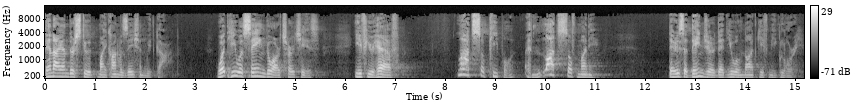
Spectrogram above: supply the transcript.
Then I understood my conversation with God. What he was saying to our church is, if you have lots of people and lots of money, there is a danger that you will not give me glory.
